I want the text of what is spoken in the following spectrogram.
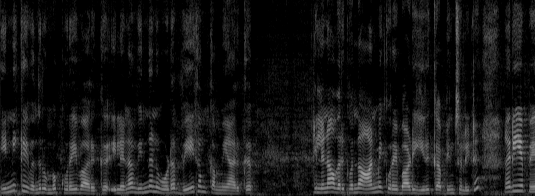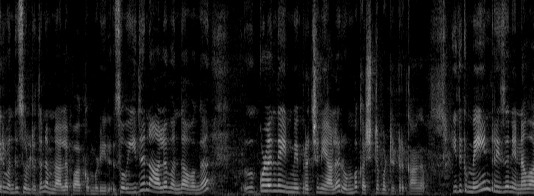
எண்ணிக்கை வந்து ரொம்ப குறைவாக இருக்குது இல்லைன்னா விந்தணுவோட வேகம் கம்மியாக இருக்குது இல்லைன்னா அவருக்கு வந்து ஆண்மை குறைபாடு இருக்குது அப்படின்னு சொல்லிட்டு நிறைய பேர் வந்து சொல்கிறத நம்மளால் பார்க்க முடியுது. ஸோ இதனால் வந்து அவங்க குழந்தையின்மை பிரச்சனையால் ரொம்ப கஷ்டப்பட்டுட்டு இருக்காங்க. இதுக்கு மெயின் ரீசன் என்னவா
